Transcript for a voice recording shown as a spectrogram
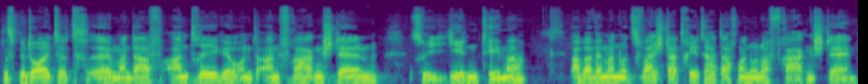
Das bedeutet, äh, man darf Anträge und Anfragen stellen zu jedem Thema. Aber wenn man nur zwei Stadträte hat, darf man nur noch Fragen stellen.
